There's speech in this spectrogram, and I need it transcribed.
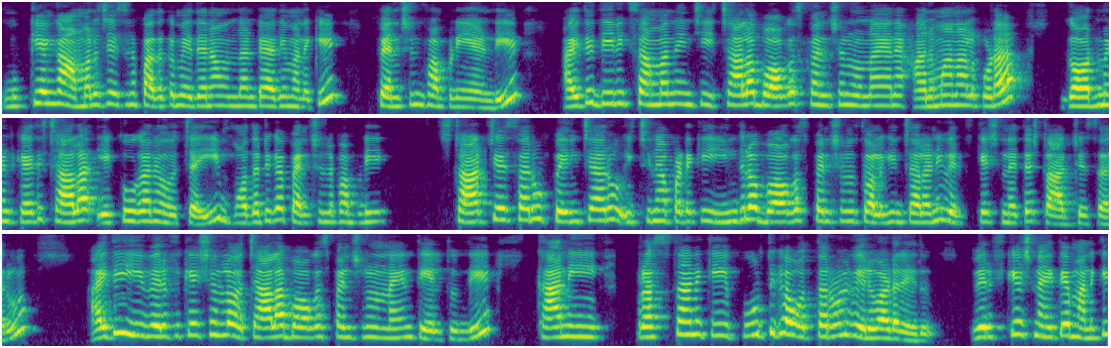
ముఖ్యంగా అమలు చేసిన పథకం ఏదైనా ఉందంటే అది మనకి పెన్షన్ పంపిణీ అండి. అయితే దీనికి సంబంధించి చాలా బోగస్ పెన్షన్లు ఉన్నాయనే అనుమానాలు కూడా గవర్నమెంట్కి అయితే చాలా ఎక్కువగానే వచ్చాయి. మొదటిగా పెన్షన్ల పంపిణీ స్టార్ట్ చేశారు పెంచారు ఇచ్చినప్పటికీ ఇందులో బోగస్ పెన్షన్లు తొలగించాలని వెరిఫికేషన్ అయితే స్టార్ట్ చేశారు. అయితే ఈ వెరిఫికేషన్లో చాలా బోగస్ పెన్షన్లు ఉన్నాయని తేలుతుంది. కానీ ప్రస్తుతానికి పూర్తిగా ఉత్తర్వులు వెలువడలేదు. వెరిఫికేషన్ అయితే మనకి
